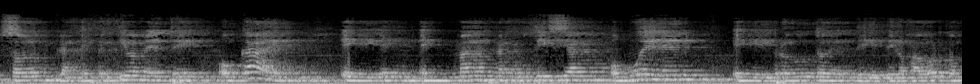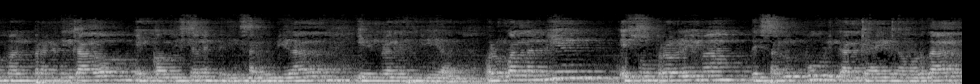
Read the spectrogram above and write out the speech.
son las que efectivamente o caen eh, en, manos de la justicia o mueren eh, producto de, los abortos mal practicados en condiciones de insalubridad y de clandestinidad. Con lo cual también es un problema de salud pública que hay que abordar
